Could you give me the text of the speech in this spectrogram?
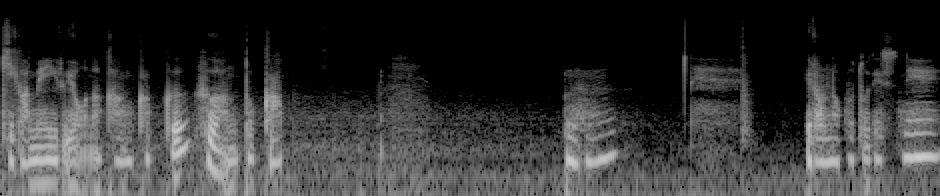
気がめいるような感覚不安とか、うん、いろんなことですね。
